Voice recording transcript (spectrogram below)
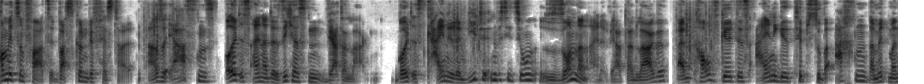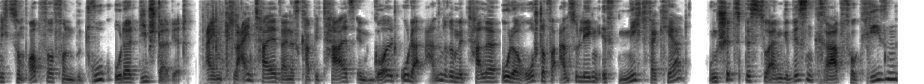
Kommen wir zum Fazit. Was können wir festhalten? Also erstens, Gold ist einer der sichersten Wertanlagen. Gold ist keine Renditeinvestition, sondern eine Wertanlage. Beim Kauf gilt es, einige Tipps zu beachten, damit man nicht zum Opfer von Betrug oder Diebstahl wird. Ein Kleinteil seines Kapitals in Gold oder andere Metalle oder Rohstoffe anzulegen ist nicht verkehrt und schützt bis zu einem gewissen Grad vor Krisen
